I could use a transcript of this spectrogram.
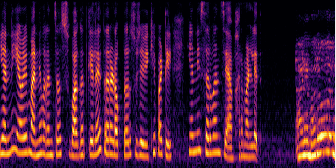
यांनी यावेळी मान्यवरांचं स्वागत केलंय तर डॉक्टर सुजय विखे पाटील यांनी सर्वांचे आभार मानलेत. आणि म्हणून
